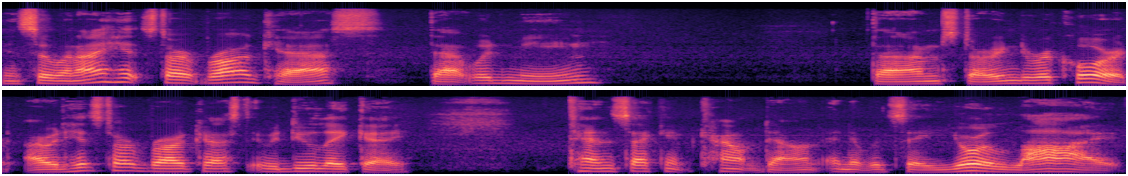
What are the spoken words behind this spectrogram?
And so when I hit Start Broadcast, that would mean that I'm starting to record. I would hit start broadcast. It would do like a 10 second countdown and it would say, You're live.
